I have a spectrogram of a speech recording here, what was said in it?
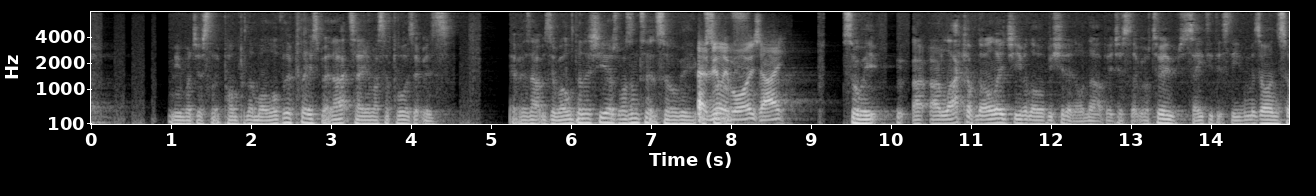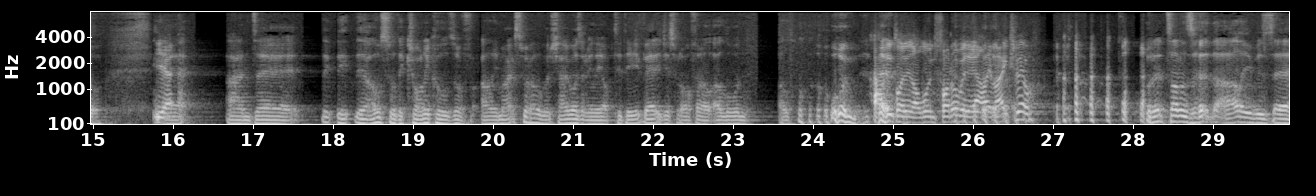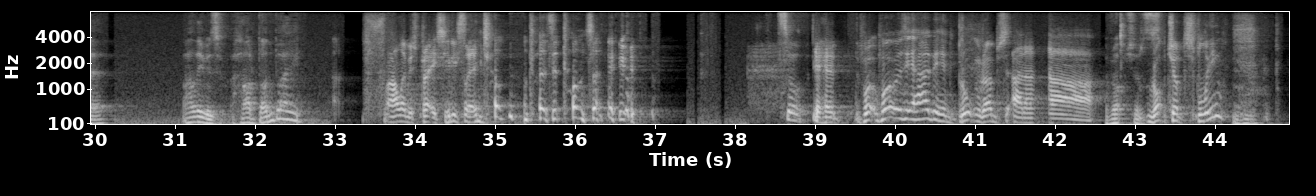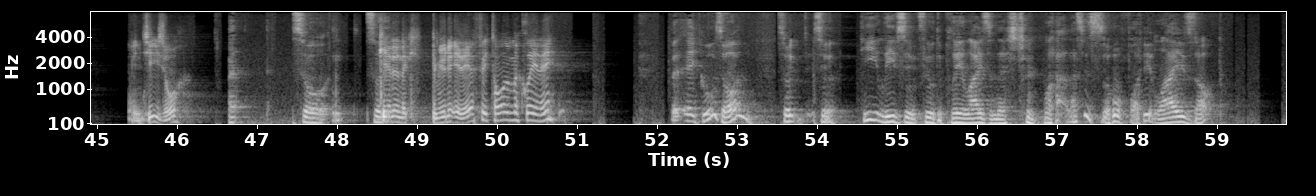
I mean, we're just like pumping them all over the place. But at that time, I suppose it was, it was that was the wilderness years, wasn't it? So we, It really of- was. Aye. So we, our, our lack of knowledge, even though we should have known that, but just like we were too excited that Stephen was on. So Yeah. Uh, and uh, the, the, the, also the Chronicles of Ali Maxwell, which I wasn't really up to date. Betty just went off on a, a loan, a loan. I'm playing a lone furrow with Ali Maxwell. but it turns out that Ali was uh, Ali was hard done by. Ali was pretty seriously injured, as it turns out. So He had what, what was it? He had he had broken ribs and a, a ruptures. ruptured spleen. I mean, geez, oh, so so caring the community there for Tommy McLean, eh? But it goes on. So so he leaves the field to play, lies in this. this is so funny. Lies up.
